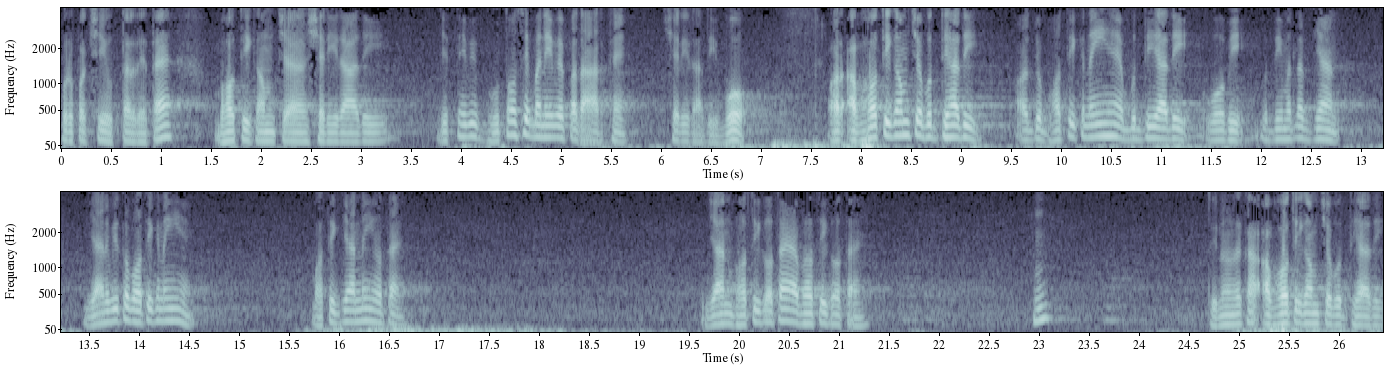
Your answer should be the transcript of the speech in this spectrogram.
पूर्व पक्षी उत्तर देता है भौतिकम च शरीर आदि जितने भी भूतों से बने हुए पदार्थ हैं शरीर आदि वो। और अभौतिकम च बुद्धि आदि और जो भौतिक नहीं है बुद्धि आदि वो भी। बुद्धि मतलब ज्ञान। ज्ञान भी तो भौतिक नहीं है। भौतिक ज्ञान नहीं होता है। ज्ञान भौतिक होता है, अभौतिक होता है। हम्म? तो इन्होंने कहा अभौतिकम च बुद्धि आदि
